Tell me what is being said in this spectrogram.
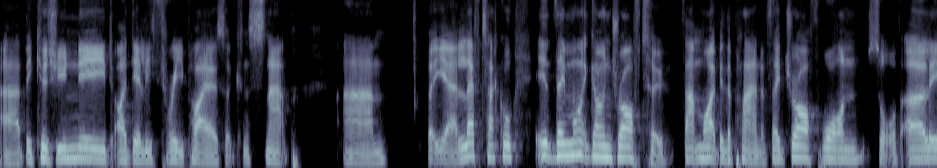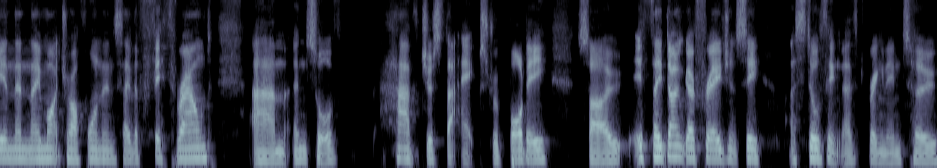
uh, because you need ideally three players that can snap. Um, but yeah, left tackle. It, they might go and draft two. That might be the plan. If they draft one sort of early, and then they might draft one in say the fifth round, um, and sort of have just that extra body. So if they don't go free agency, I still think they're bringing in two.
